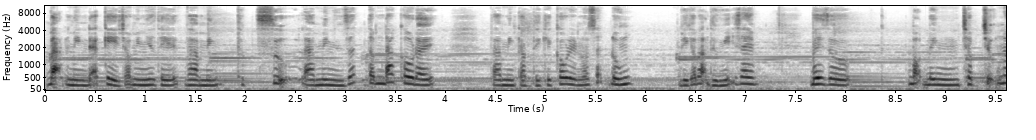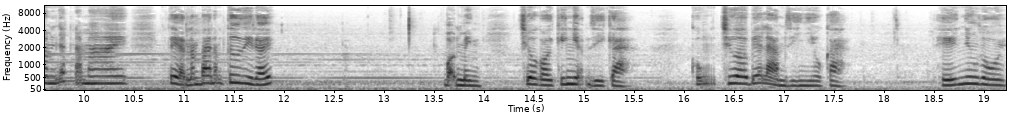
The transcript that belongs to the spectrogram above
bạn mình đã kể cho mình như thế và mình thực sự là mình rất tâm đắc câu đấy và mình cảm thấy cái câu đấy nó rất đúng. Vì các bạn thử nghĩ xem. Bây giờ, bọn mình chập chững năm nhất, năm hai có thể là năm ba, năm tư gì đấy. Bọn mình chưa có kinh nghiệm gì cả, cũng chưa biết làm gì nhiều cả. Thế nhưng rồi,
